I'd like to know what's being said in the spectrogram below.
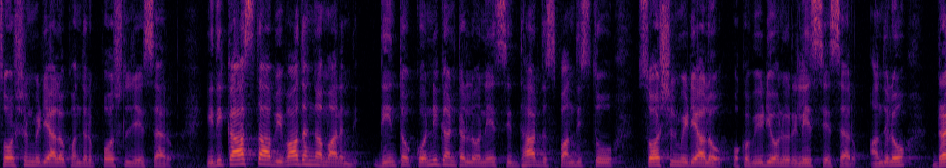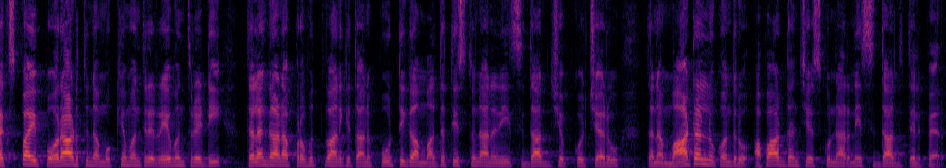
సోషల్ మీడియాలో కొందరు పోస్టులు చేశారు. ఇది కాస్త వివాదంగా మారింది. దీంతో కొన్ని గంటల్లోనే సిద్ధార్థ్ స్పందిస్తూ సోషల్ మీడియాలో ఒక వీడియోను రిలీజ్ చేశారు. అందులో డ్రగ్స్పై పోరాడుతున్న ముఖ్యమంత్రి రేవంత్ రెడ్డి తెలంగాణ ప్రభుత్వానికి తాను పూర్తిగా మద్దతిస్తున్నానని సిద్ధార్థ్ చెప్పుకొచ్చారు. తన మాటలను కొందరు అపార్థం చేసుకున్నారని సిద్ధార్థ్ తెలిపారు.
